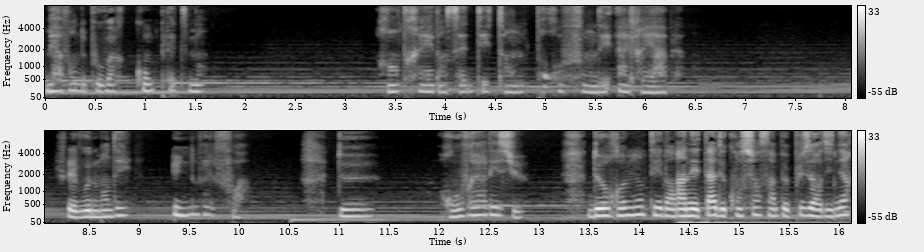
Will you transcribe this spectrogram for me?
Mais avant de pouvoir complètement rentrer dans cette détente profonde et agréable, je vais vous demander une nouvelle fois de rouvrir les yeux, de remonter dans un état de conscience un peu plus ordinaire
